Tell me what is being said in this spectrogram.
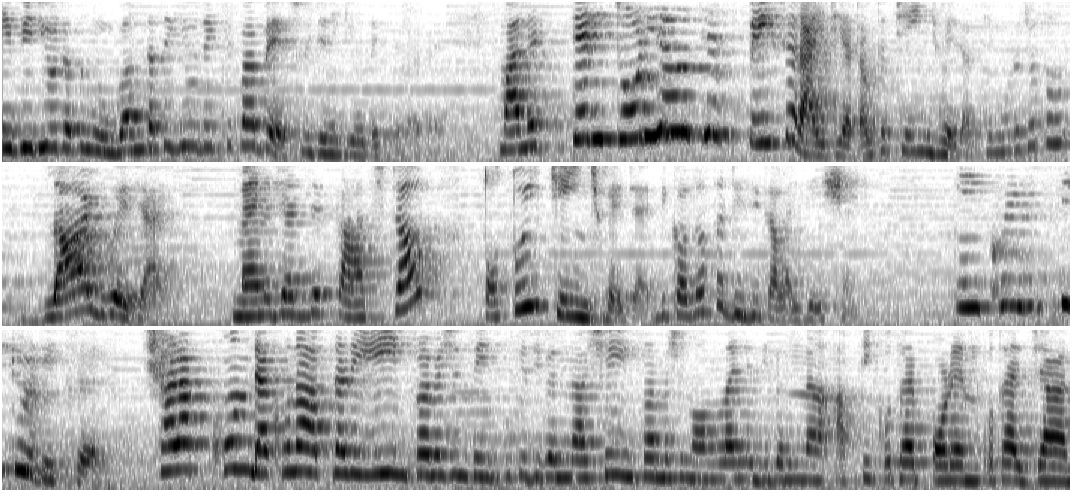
এই ভিডিওটা তুমি উগান্ডাতে গিয়েও দেখতে পারবে, সুইডেনে গিয়েও দেখতে পারবে। মানে টেরিটোরিয়াল যে স্পেসের আইডিয়াটা ওটা চেঞ্জ হয়ে যাচ্ছে ওটা যত ব্লার্ড হয়ে যায় ম্যানেজারদের কাজটাও ততই চেঞ্জ হয়ে যায় because of the digitalization increased security threat সারাক্ষণ দেখো না আপনার এই ইনফরমেশন ফেসবুকে দিবেন না, সেই ইনফরমেশন অনলাইনে দিবেন না, আপনি কোথায় পড়েন, কোথায় যান,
